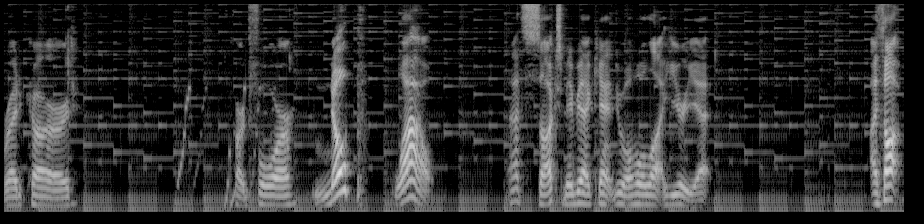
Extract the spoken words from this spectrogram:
Red card. Card four. Nope. Wow. That sucks. Maybe I can't do a whole lot here yet. I thought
